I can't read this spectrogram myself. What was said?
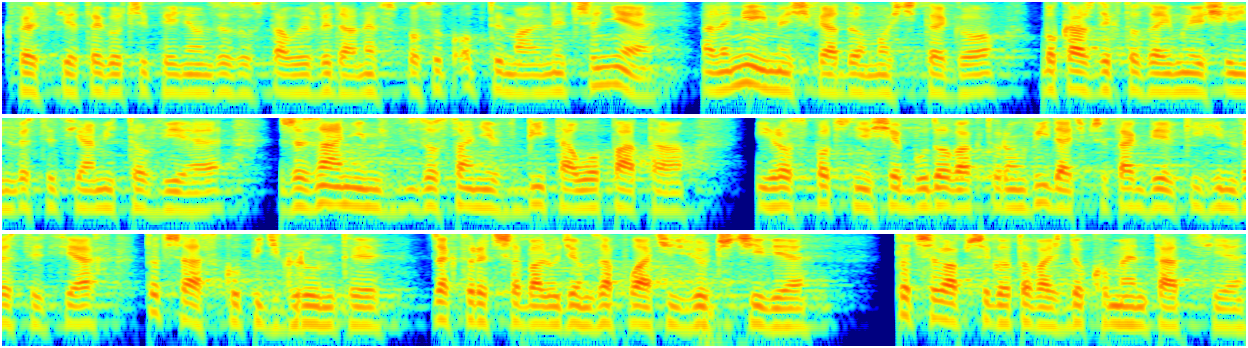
kwestię tego, czy pieniądze zostały wydane w sposób optymalny, czy nie. Ale miejmy świadomość tego, bo każdy, kto zajmuje się inwestycjami, to wie, że zanim zostanie wbita łopata i rozpocznie się budowa, którą widać przy tak wielkich inwestycjach, to trzeba skupić grunty, za które trzeba ludziom zapłacić uczciwie. To trzeba przygotować dokumentację.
